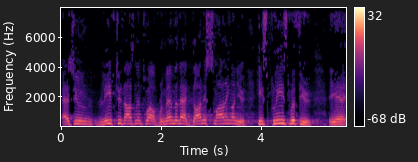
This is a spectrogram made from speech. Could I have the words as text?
As you leave 2012, remember that. God is smiling on you. He's pleased with you. Yeah,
